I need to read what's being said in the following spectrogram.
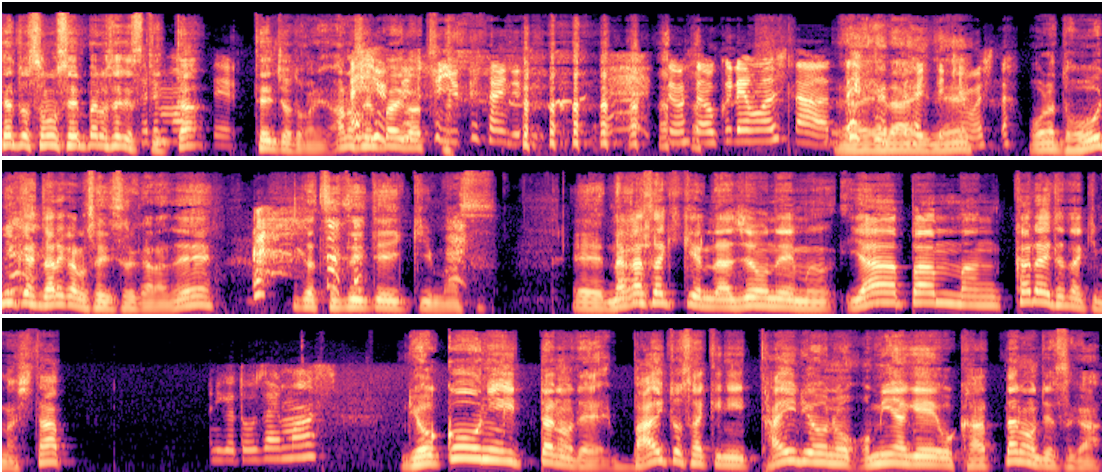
ちゃんとその先輩のせいですって言った店長とかに。あの先輩が？言ってないです。すいません、遅れました って入ってきねました。。俺はどうにか誰かのせいにするからね。じゃあ続いていきます。えー長崎県ラジオネーム、ヤーパンマンからいただきました。ありがとうございます。旅行に行ったので、バイト先に大量のお土産を買ったのですが、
